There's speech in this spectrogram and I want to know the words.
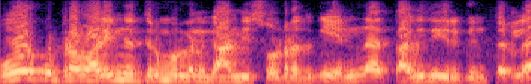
போர் குற்றவாளின்னு திருமுருகன் காந்தி சொல்றதுக்கு என்ன தகுதி இருக்குன்னு தெரில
